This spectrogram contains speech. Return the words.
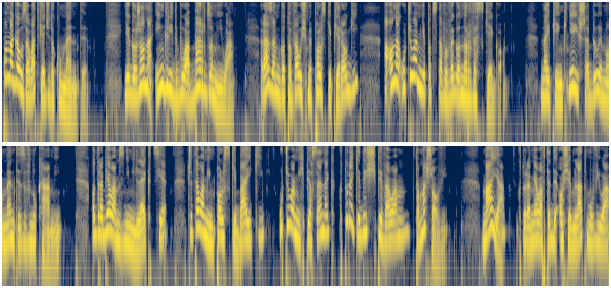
pomagał załatwiać dokumenty. Jego żona Ingrid była bardzo miła. Razem gotowałyśmy polskie pierogi, a ona uczyła mnie podstawowego norweskiego. Najpiękniejsze były momenty z wnukami. Odrabiałam z nimi lekcje, czytałam im polskie bajki, uczyłam ich piosenek, które kiedyś śpiewałam Tomaszowi. Maja, która miała wtedy 8 lat, mówiła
